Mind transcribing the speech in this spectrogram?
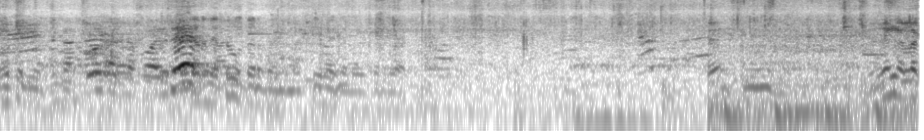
లోకల్ అయ్యా, మీ పేరు చెప్పుకుంటానయ్యా. నిజంగా ఇలా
